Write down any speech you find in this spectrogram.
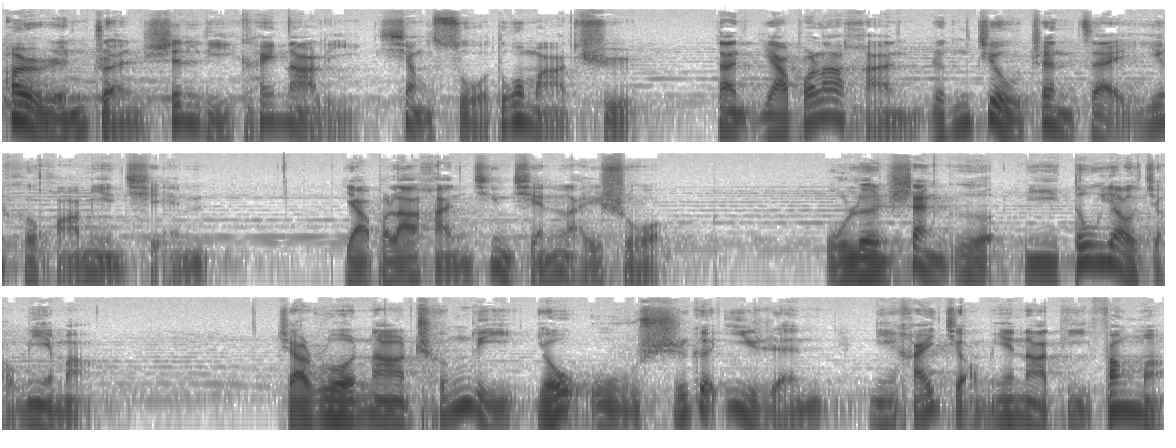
二人转身离开那里，向索多玛去，但亚伯拉罕仍旧站在耶和华面前。亚伯拉罕近前来说：“无论善恶，你都要剿灭吗？假若那城里有五十个异人，你还剿灭那地方吗？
